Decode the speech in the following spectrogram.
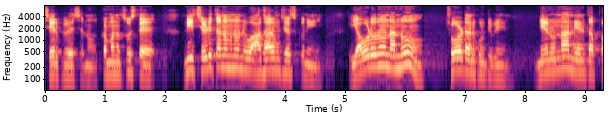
చేర్పివేశాను ఇక్కడ మనం చూస్తే నీ చెడుతనమును నువ్వు ఆధారం చేసుకుని ఎవడునూ నన్ను చూడడానుకుంటువి. నేనున్నా నేను తప్ప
